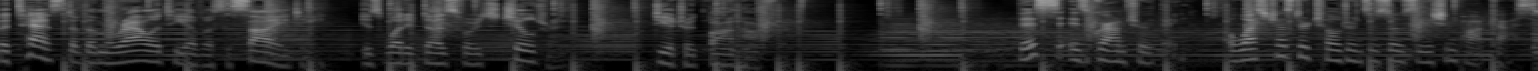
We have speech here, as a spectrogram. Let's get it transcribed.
The test of the morality of a society is what it does for its children. Dietrich Bonhoeffer. This is Ground Truthing, a Westchester Children's Association podcast.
